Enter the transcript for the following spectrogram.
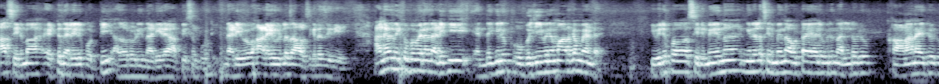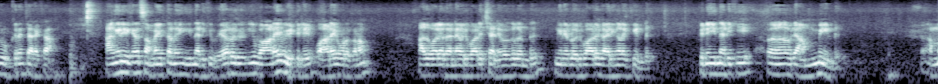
ആ സിനിമ എട്ട് നിലയിൽ പൊട്ടി അതോടുകൂടി നടിയുടെ ആഫീസും പൂട്ടി. നടി വാടക വീട്ടിൽ താമസിക്കുന്ന സ്ഥിതിയായി. അങ്ങനെ നിൽക്കുമ്പോൾ പിന്നെ നടിക്ക് എന്തെങ്കിലും ഉപജീവന മാർഗം വേണ്ടേ? ഇവരിപ്പോ സിനിമയിൽ നിന്ന് ഇങ്ങനെയുള്ള സിനിമയിൽ നിന്ന് ഔട്ടായാലും ഇവർ നല്ലൊരു കാണാനായിട്ട് ഒരു ഉഗ്രം ചരക്കാം അങ്ങനെ ഇരിക്കുന്ന സമയത്താണ് ഈ നടിക്ക് വേറൊരു ഈ വാടക വീട്ടിൽ വാടക കൊടുക്കണം. അതുപോലെ തന്നെ ഒരുപാട് ചെലവുകളുണ്ട്. ഇങ്ങനെയുള്ള ഒരുപാട് കാര്യങ്ങളൊക്കെ ഉണ്ട്. പിന്നെ ഈ നടിക്ക് ഒരു അമ്മയുണ്ട്. അമ്മ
